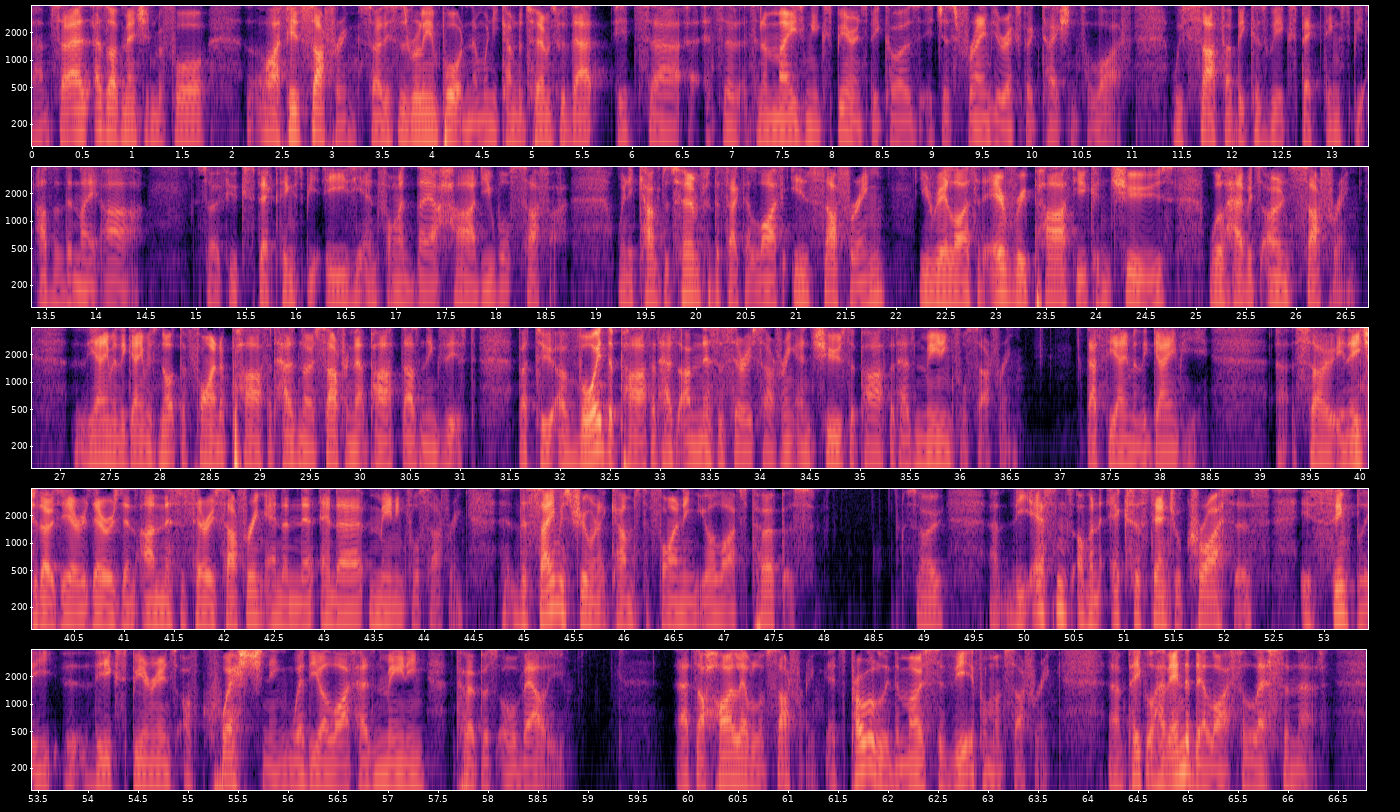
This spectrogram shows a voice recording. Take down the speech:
Um, so, as, as I've mentioned before, life is suffering, so this is really important. And when you come to terms with that, it's uh, it's a it's an amazing experience because it just frames your expectation for life. We suffer because we expect things to be other than they are. So if you expect things to be easy and find that they are hard, you will suffer. When you come to terms with the fact that life is suffering, you realize that every path you can choose will have its own suffering the aim of the game is not to find a path that has no suffering, that path doesn't exist, but to avoid the path that has unnecessary suffering and choose the path that has meaningful suffering. That's the aim of the game here. Uh, so, in each of those areas, there is an unnecessary suffering and a, ne- and a meaningful suffering. The same is true when it comes to finding your life's purpose. So, uh, the essence of an existential crisis is simply the experience of questioning whether your life has meaning, purpose, or value. That's a high level of suffering. It's probably the most severe form of suffering. Uh, people have ended their life for less than that.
